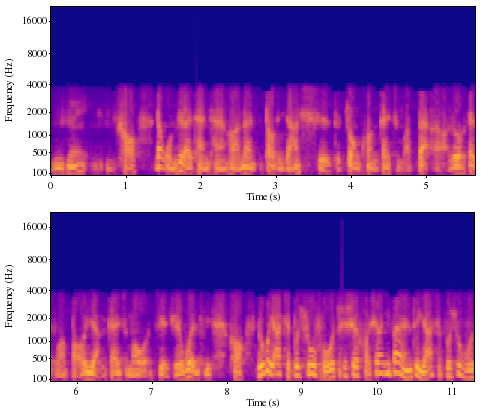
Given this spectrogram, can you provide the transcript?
嗯哼，对，好，那我们就来谈谈哈，那到底牙齿的状况该怎么办啊？如果该怎么保养，该怎么解决问题？好，如果牙齿不舒服，其实好像一般人对牙齿不舒服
